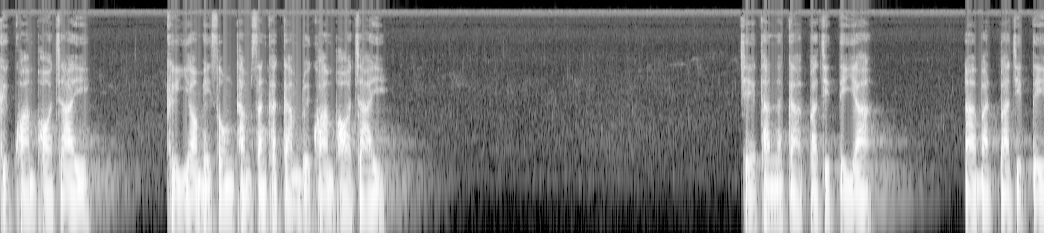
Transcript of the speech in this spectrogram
คือความพอใจ คือยอมให้สงฆ์ทำสังฆกรรมด้วยความพอใจ เจตนกะปาจิตติยะ อาบัติปาจิตตี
